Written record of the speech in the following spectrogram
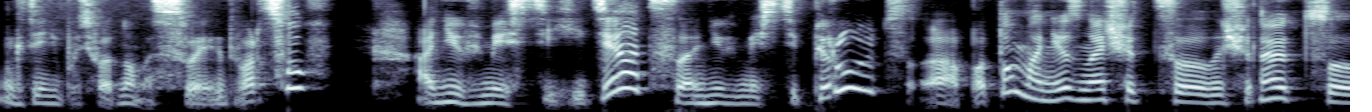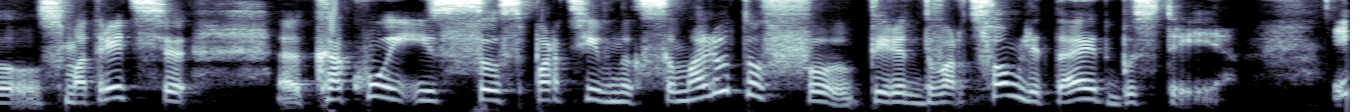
где-нибудь в одном из своих дворцов, они вместе едят, они вместе пируют, а потом они, значит, начинают э, смотреть, какой из спортивных самолетов перед дворцом летает быстрее. И,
